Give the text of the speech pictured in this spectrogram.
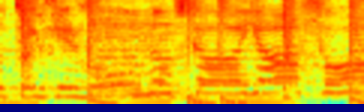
och tänker honom ska jag få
